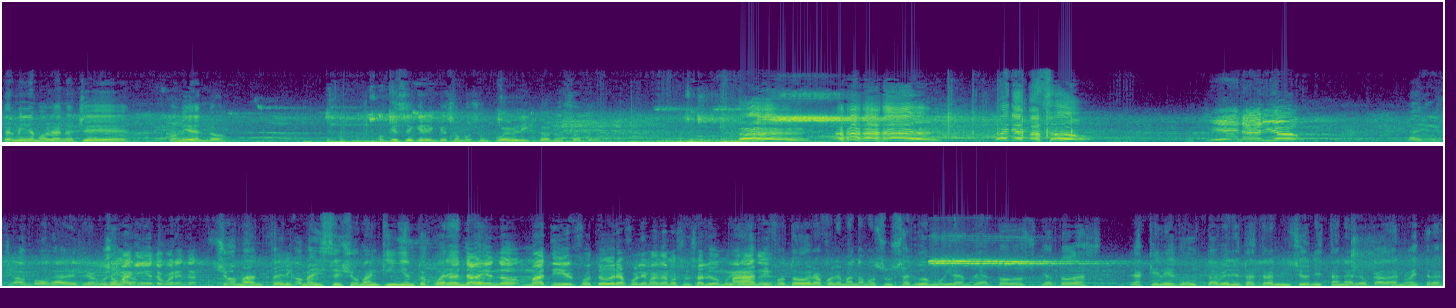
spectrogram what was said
Terminemos la noche comiendo. ¿O qué se creen? Que somos un pueblito nosotros. ¡Eh! ¡Eh! ¿Qué pasó? Bien, Ario. La dirección vos da del Triangulito. Schumann 540. Schumann, Federico me dice Schumann Nos 540. está viendo Mati, el fotógrafo, le mandamos un saludo muy Mati, grande. fotógrafo, le mandamos un saludo muy grande a todos y a todas las que les gusta ver estas transmisiones tan alocadas nuestras.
